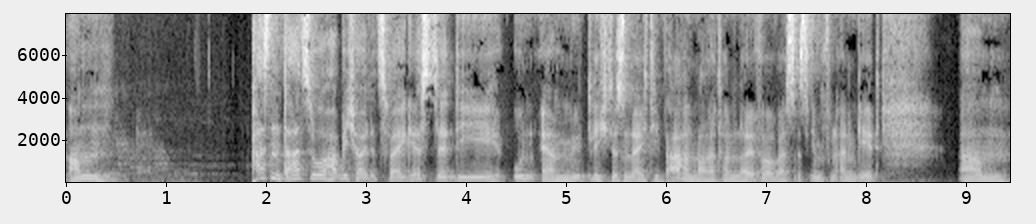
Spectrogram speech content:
Ähm, Passend dazu habe ich heute zwei Gäste, die unermüdlich, das sind eigentlich die wahren Marathonläufer, was das Impfen angeht, ähm,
